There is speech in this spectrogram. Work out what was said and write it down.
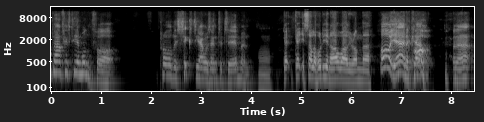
pound fifty a month for probably sixty hours entertainment. Hmm. Get, get yourself a hoodie and all while you're on there. Oh yeah, and a cat Oh. and that.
